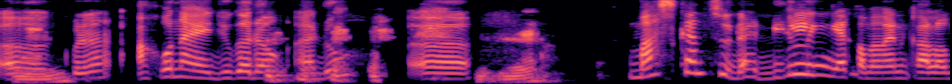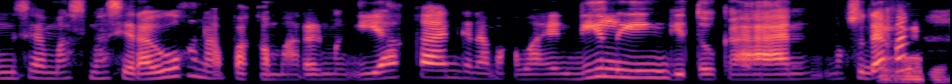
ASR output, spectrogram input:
Eh, Hmm. kemudian aku nanya juga dong, aduh, Oke. Mas kan sudah dealing ya kemarin kalau misalnya Mas masih ragu kenapa kemarin mengiyakan, kenapa kemarin dealing gitu kan? Maksudnya kan Hmm.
